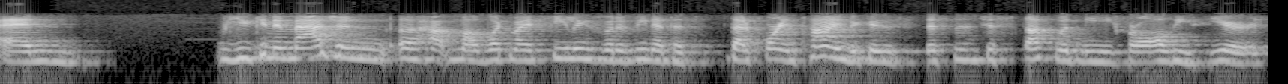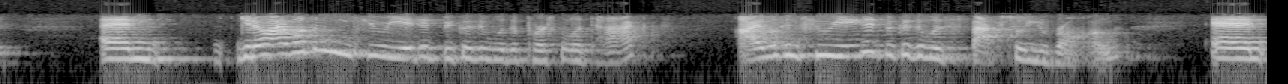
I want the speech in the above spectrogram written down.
and you can imagine uh, how, what my feelings would have been at this, that point in time because this has just stuck with me for all these years. And you know, I wasn't infuriated because it was a personal attack. I was infuriated because it was factually wrong. And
